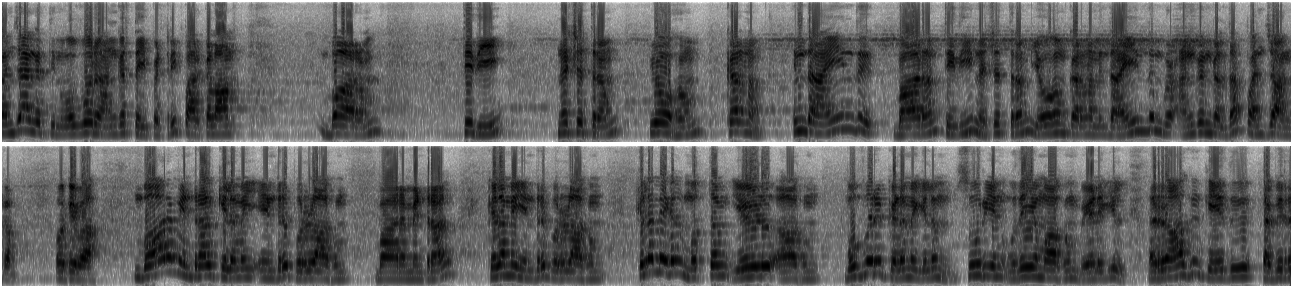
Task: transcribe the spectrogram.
பஞ்சாங்கத்தின் ஒவ்வொரு அங்கத்தை பற்றி பார்க்கலாம். பாரம் திதி நட்சத்திரம் யோகம் கரணம். இந்த ஐந்து பாரம் திதி நட்சத்திரம் யோகம் கரணம் இந்த ஐந்து அங்கங்கள் தான் பஞ்சாங்கம். ஓகேவா? பாரம் என்றால் கிழமை என்று பொருளாகும். பாரம் என்றால் கிழமை என்று பொருளாகும். கிழமைகள் மொத்தம் ஏழு ஆகும். ஒவ்வொரு கிழமையிலும் சூரியன் உதயமாகும் வேளையில் ராகு கேது தவிர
